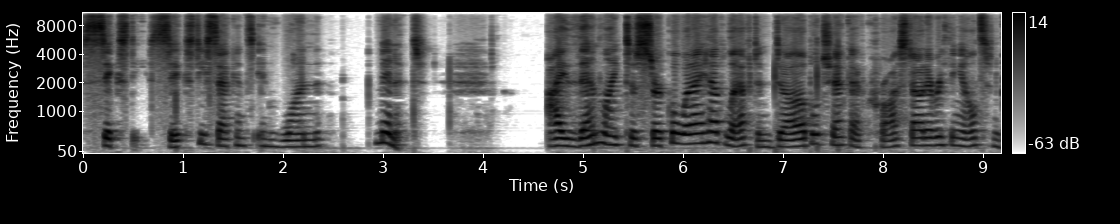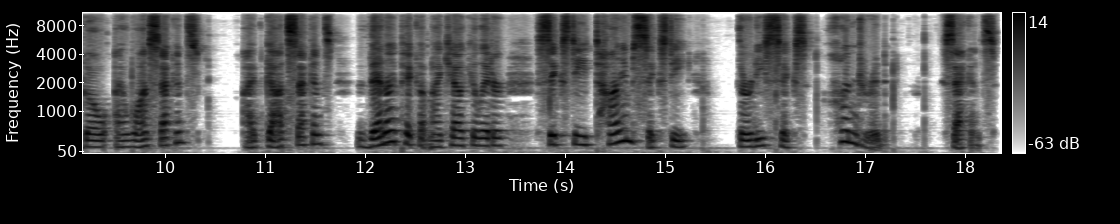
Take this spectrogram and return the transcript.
60. 60 seconds in one minute. I then like to circle what I have left and double check I've crossed out everything else and go, I want seconds. I've got seconds. Then I pick up my calculator. 60 times 60, 3,600 seconds.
